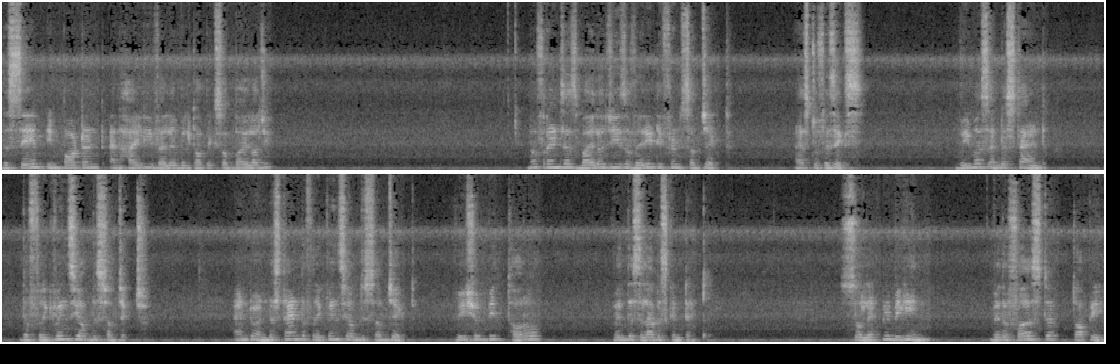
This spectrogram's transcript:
the same important and highly valuable topics of biology. Now friends as biology is a very different subject as to physics we must understand the frequency of the subject. And to understand the frequency of the subject, we should be thorough with the syllabus content. So let me begin with the first topic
